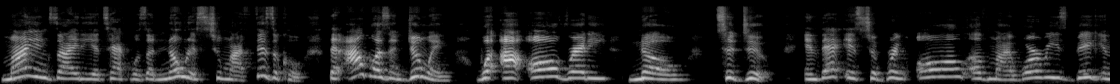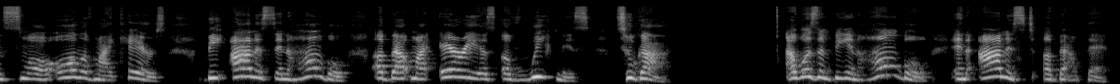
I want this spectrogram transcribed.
my anxiety attack was a notice to my physical that I wasn't doing what I already know to do and that is to bring all of my worries, big and small, all of my cares, be honest and humble about my areas of weakness to God. I wasn't being humble and honest about that.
